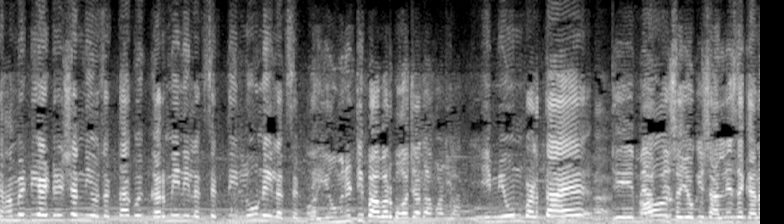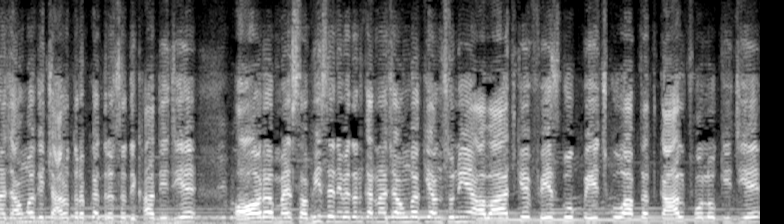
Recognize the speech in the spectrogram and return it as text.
हमें डिहाइड्रेशन नहीं हो सकता कोई गर्मी नहीं लग सकती लू नहीं लग सकती। और इम्यूनिटी पावर बहुत ज़्यादा बढ़ जाती है। इम्यून बढ़ता है। जी मैं अपनी सहयोगी शालिनी से कहना चाहूँगा कि चारों तरफ़ का दृश्य दिखा दीजिए। और मैं सभी से निवेदन करना चाहूँगा कि अनसुनी आवाज़ के फेसबुक पेज को आप तत्काल फॉलो कीजिए।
